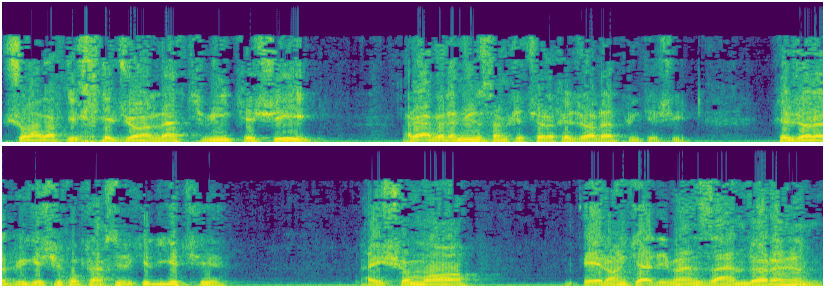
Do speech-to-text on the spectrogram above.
شما وقتی خجالت می‌کشید حالا اولا می‌دونستم که چرا خجالت می‌کشید خجالت می‌کشی خب تقصیری که دیگه چیه؟ ای شما اعلان کردی من زن دارم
